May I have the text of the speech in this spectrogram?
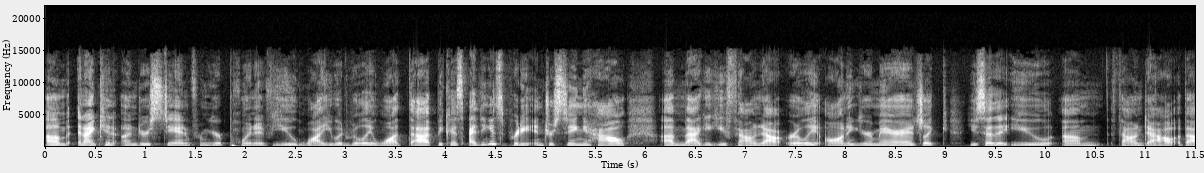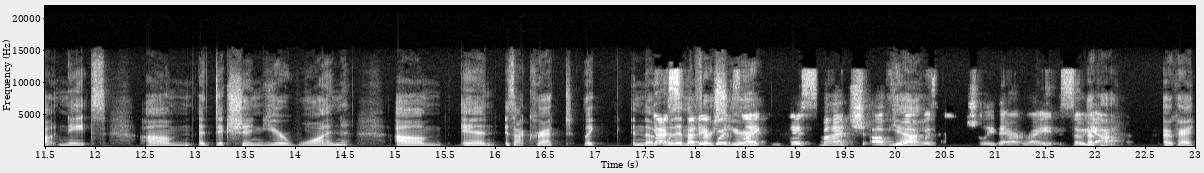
Um, and I can understand from your point of view why you would really want that because I think it's pretty interesting how, um, Maggie, you found out early on in your marriage. Like you said that you um, found out about Nate's um, addiction year one. Um, and is that correct? Like in the yes, within the first year? Like this much of yeah. what was actually there, right? So, yeah. Okay.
